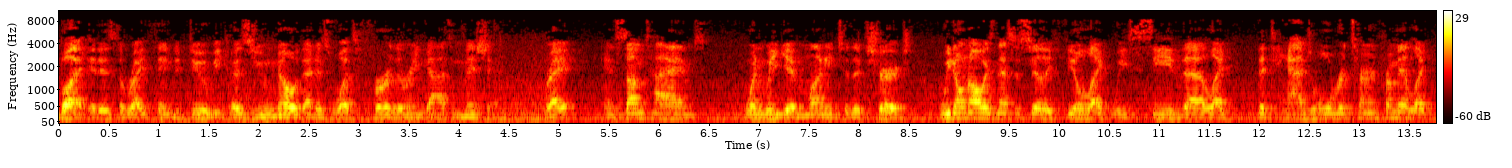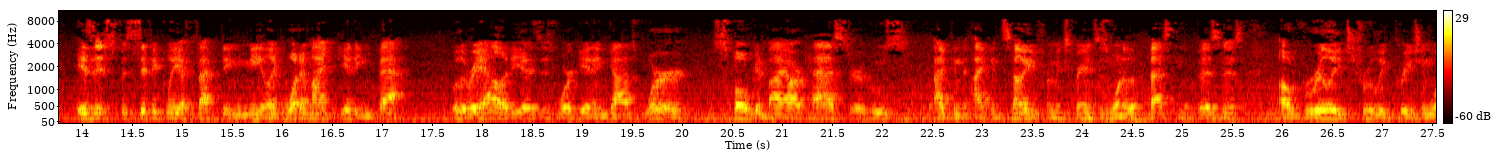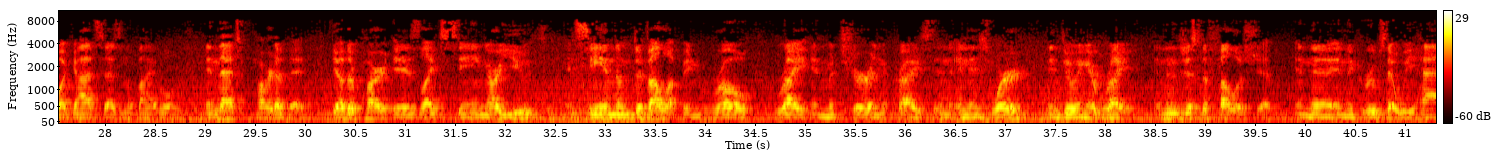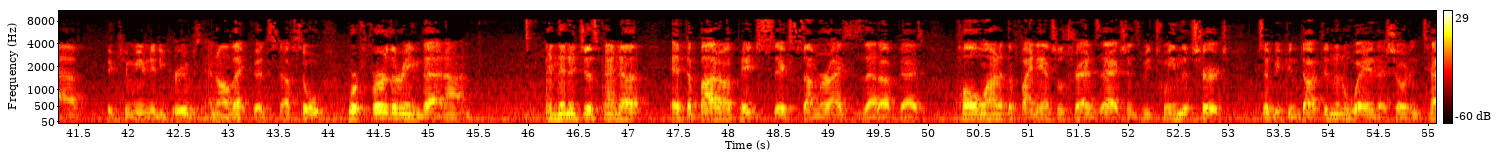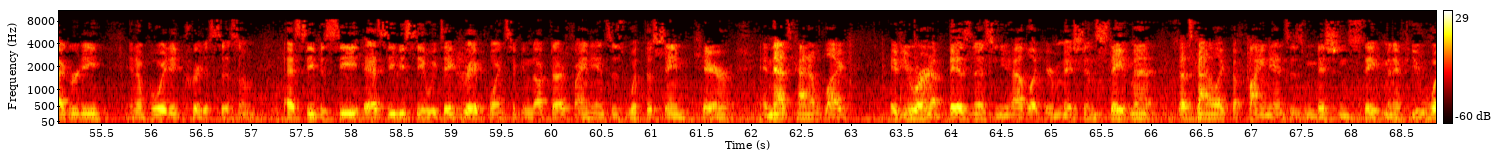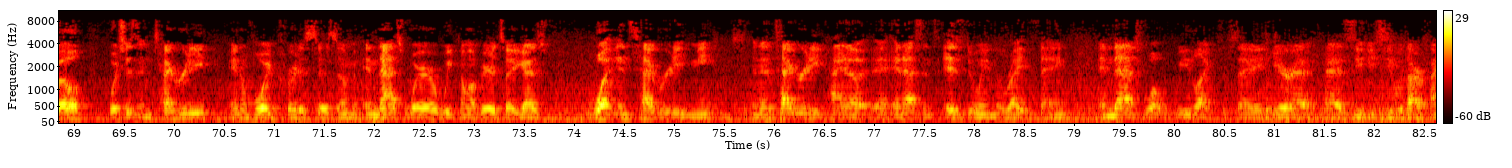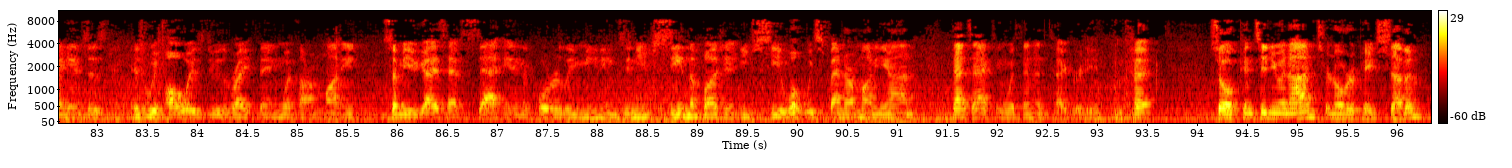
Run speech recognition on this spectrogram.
But it is the right thing to do because you know that is what's furthering God's mission, right? And sometimes when we give money to the church, we don't always necessarily feel like we see the like the tangible return from it. Like, is it specifically affecting me? Like, what am I getting back? Well, the reality is, is we're getting God's word spoken by our pastor, who's I can I can tell you from experience is one of the best in the business of really truly preaching what God says in the Bible, and that's part of it. The other part is like seeing our youth and seeing them develop and grow right and mature in the Christ and in His Word and doing it right, and then just the fellowship and the in the groups that we have, the community groups and all that good stuff. So we're furthering that on, and then it just kind of at the bottom of page six summarizes that up, guys. Paul wanted the financial transactions between the church to be conducted in a way that showed integrity and avoided criticism. At CBC, at CBC, we take great points to conduct our finances with the same care, and that's kind of like if you were in a business and you have like your mission statement, that's kind of like the finances mission statement, if you will, which is integrity and avoid criticism, and that's where we come up here to tell you guys what integrity means. And integrity kind of, in essence, is doing the right thing. And that's what we like to say here at, at CBC with our finances, is we always do the right thing with our money. Some of you guys have sat in the quarterly meetings and you've seen the budget, you see what we spend our money on. That's acting within integrity. Okay? So continuing on, turn over to page seven.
